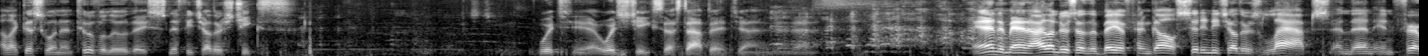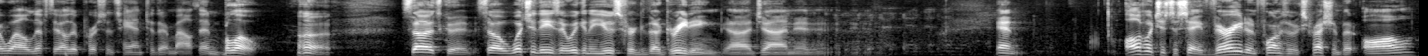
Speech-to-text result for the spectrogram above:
I like this one. In Tuvalu, they sniff each other's cheeks. Which, yeah, which cheeks? Uh, stop it, John. And Andaman Islanders of the Bay of Bengal sit in each other's laps and then, in farewell, lift the other person's hand to their mouth and blow. so it's good. So, which of these are we going to use for the greeting, uh, John? And all of which is to say, varied in forms of expression, but all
